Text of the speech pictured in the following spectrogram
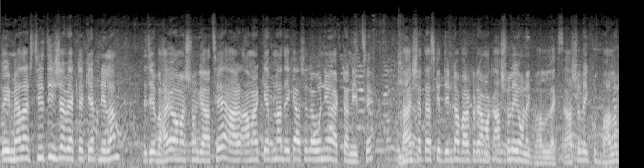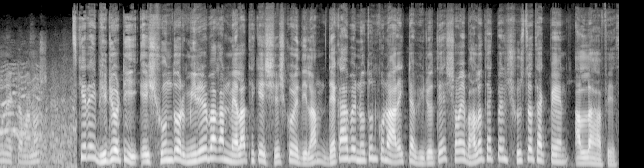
তো এই মেলার স্মৃতি হিসাবে একটা কেপ নিলাম। যে ভাইও আমার সঙ্গে আছে, আর আমার কেপ না দেখে আসলে উনিও একটা নিচ্ছে। ভাইয়ের সাথে আজকে দিনটা পার করে আমাকে আসলেই অনেক ভালো লাগছে। আসলেই খুব ভালো মনে একটা মানুষ। আজকের এই ভিডিওটি এই সুন্দর মিরের বাগান মেলা থেকে শেষ করে দিলাম। দেখা হবে নতুন কোনো আরেকটা ভিডিওতে। সবাই ভালো থাকবেন, সুস্থ থাকবেন। আল্লাহ হাফেজ।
